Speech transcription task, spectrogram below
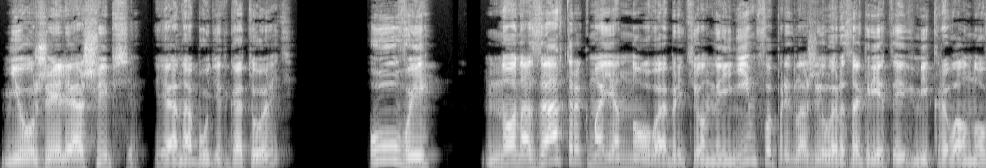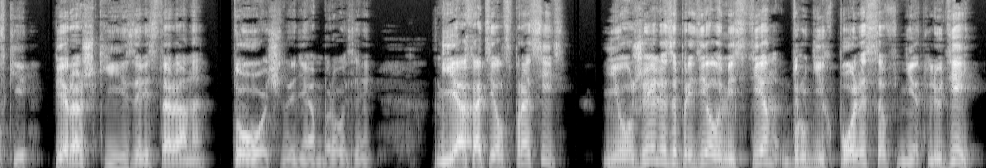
Неужели ошибся, и она будет готовить? Увы. Но на завтрак моя новообретенная нимфа предложила разогретые в микроволновке пирожки из ресторана. Точно не амброзия. Я хотел спросить, Неужели за пределами стен других полисов нет людей?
